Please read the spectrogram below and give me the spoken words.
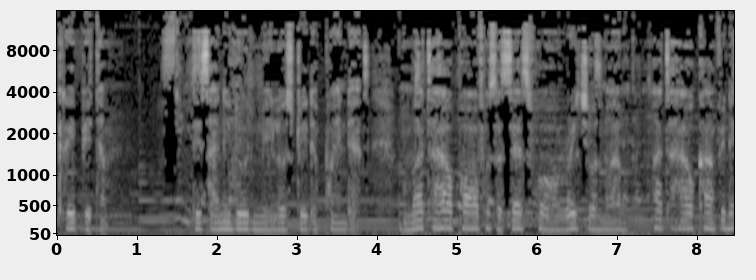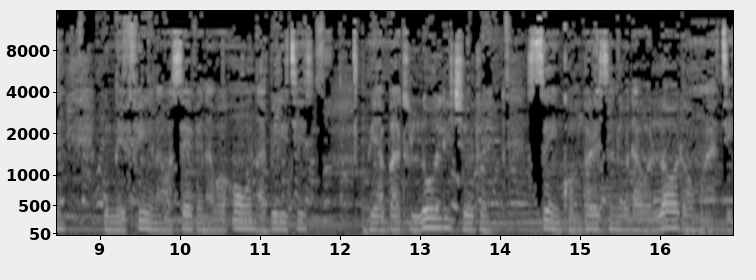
crepitam. This anecdote may illustrate the point that no matter how powerful, successful, or rich, or no matter how confident we may feel in ourselves and our own abilities, we are but lowly children, still in comparison with our Lord Almighty,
